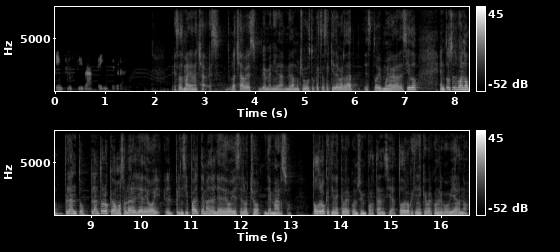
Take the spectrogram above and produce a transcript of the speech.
inclusiva e integral. Esa es Mariana Chávez. La Chávez, bienvenida. Me da mucho gusto que estés aquí, de verdad. Estoy muy agradecido. Entonces, bueno, planto, planto lo que vamos a hablar el día de hoy. El principal tema del día de hoy es el 8 de marzo todo lo que tiene que ver con su importancia, todo lo que tiene que ver con el gobierno,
